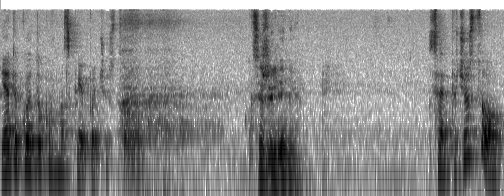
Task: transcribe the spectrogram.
Я такое только в Москве почувствовала. К сожалению. Сад почувствовал?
